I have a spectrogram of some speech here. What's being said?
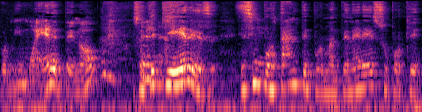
Por mí muérete, ¿no? O sea, ¿qué quieres? Es importante por mantener eso, porque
